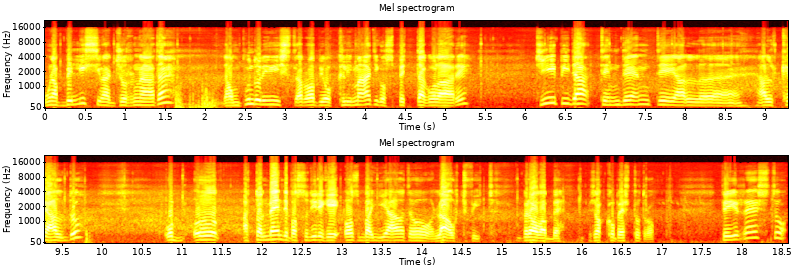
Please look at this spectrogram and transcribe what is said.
Una bellissima giornata da un punto di vista proprio climatico spettacolare, tiepida, tendente al, al caldo o, o, attualmente posso dire che ho sbagliato l'outfit, però vabbè, mi sono coperto troppo. Per il resto,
